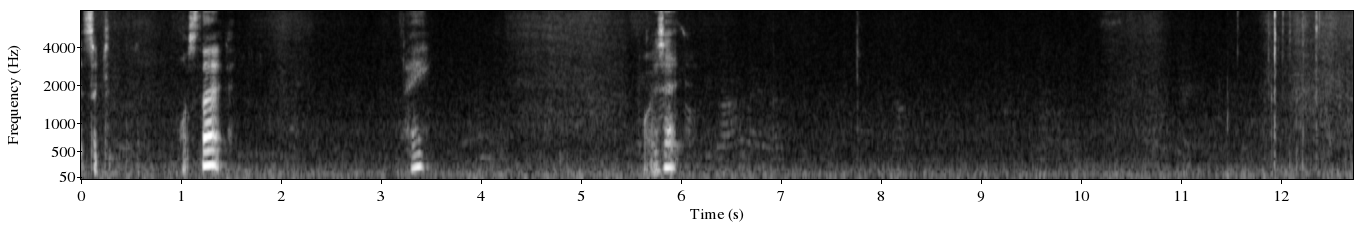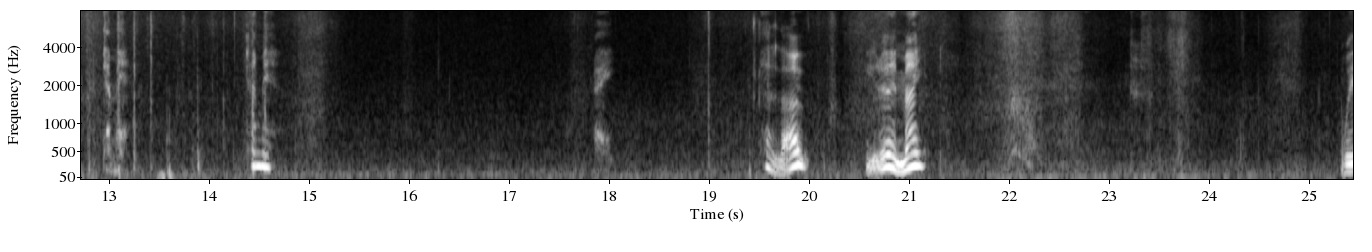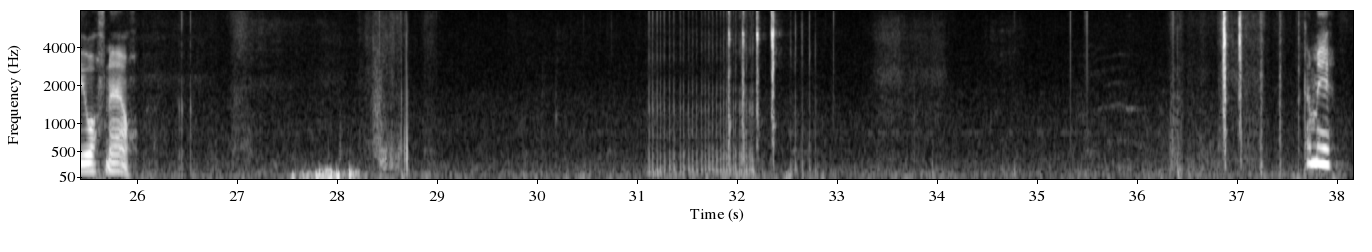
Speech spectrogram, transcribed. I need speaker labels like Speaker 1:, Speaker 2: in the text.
Speaker 1: It's a. What's that? Hey? What is it? Come here. Come here. Hey. Hello. What you doing, mate? Where you off now? Tam je.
